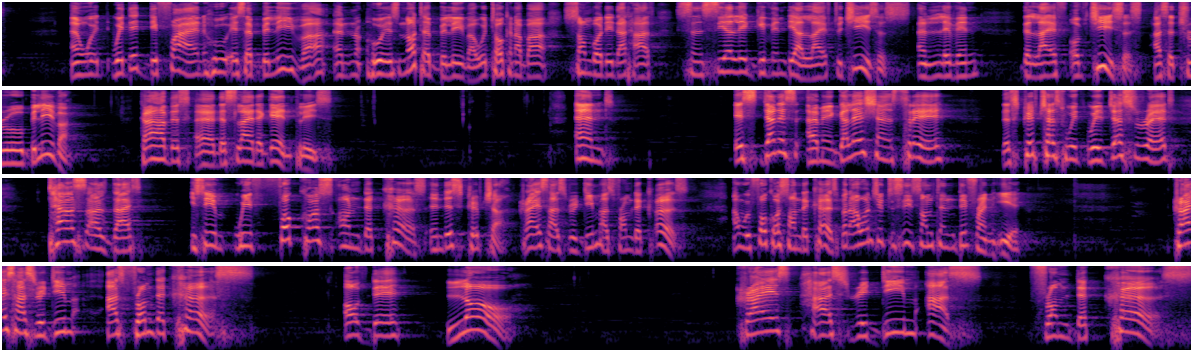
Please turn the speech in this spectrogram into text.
And we, we did define who is a believer and who is not a believer. We're talking about somebody that has sincerely given their life to Jesus and living the life of Jesus as a true believer. Can I have this, uh, the slide again, please? And it's Genesis, I mean Galatians 3, the scriptures we, we've just read tells us that you see, we focus on the curse in this scripture. Christ has redeemed us from the curse. And we focus on the curse. But I want you to see something different here. Christ has redeemed us from the curse of the law. Christ has redeemed us from the curse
